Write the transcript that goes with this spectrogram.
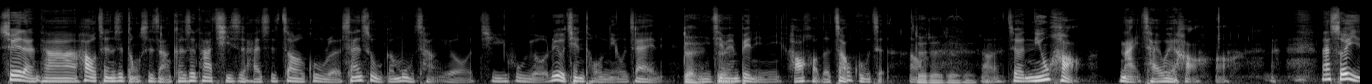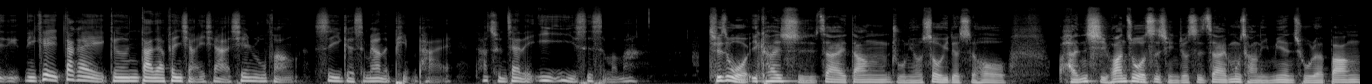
虽然他号称是董事长，可是他其实还是照顾了三十五个牧场，有几乎有六千头牛在你这边被你好好的照顾着。对对对对啊，这牛好奶才会好啊。那所以你可以大概跟大家分享一下鲜乳坊是一个什么样的品牌，它存在的意义是什么吗？其实我一开始在当乳牛兽医的时候，很喜欢做的事情，就是在牧场里面，除了帮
